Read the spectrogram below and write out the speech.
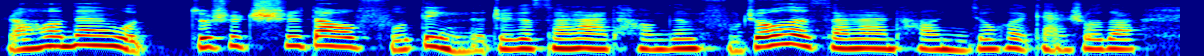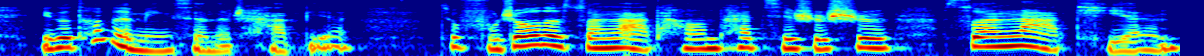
然后但我就是吃到福鼎的这个酸辣汤跟福州的酸辣汤，你就会感受到一个特别明显的差别。就福州的酸辣汤，它其实是酸辣甜，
